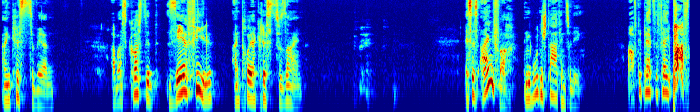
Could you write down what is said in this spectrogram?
ein Christ zu werden, aber es kostet sehr viel, ein treuer Christ zu sein. Es ist einfach, einen guten Start hinzulegen. Auf die Plätze fertig, paff,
